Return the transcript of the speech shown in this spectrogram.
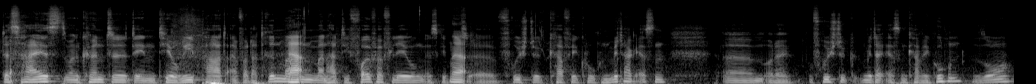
Das heißt, man könnte den Theoriepart einfach da drin machen. Ja. Man hat die Vollverpflegung. Es gibt Ja. äh, Frühstück, Kaffee, Kuchen, Mittagessen. Ähm, oder Frühstück, Mittagessen, Kaffee, Kuchen. So.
